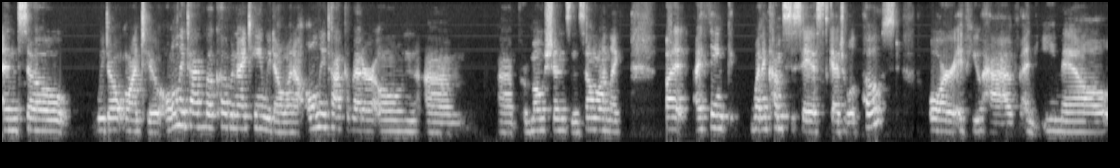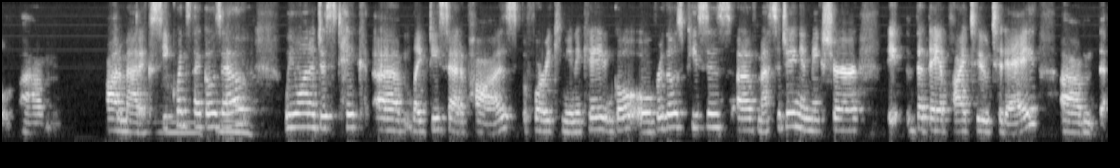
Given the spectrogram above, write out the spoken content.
and so we don't want to only talk about COVID 19. We don't want to only talk about our own um, uh, promotions and so on. Like, but I think when it comes to, say, a scheduled post, or if you have an email um, automatic sequence that goes yeah. out, we want to just take, um, like Dee said, a pause before we communicate and go over those pieces of messaging and make sure that they apply to today, um, th-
